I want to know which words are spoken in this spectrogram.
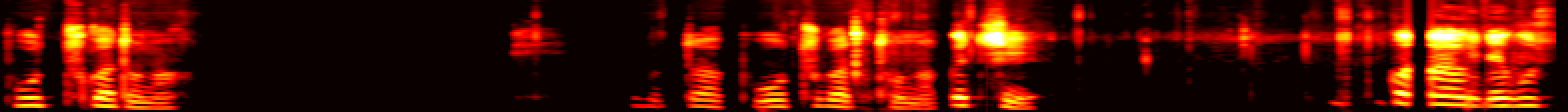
보호투가 더 나. 이거보다 보호투가 더 나. 그치? 이거 여기 내고 있어.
